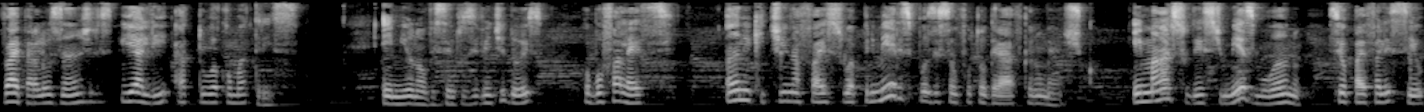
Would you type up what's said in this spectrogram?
vai para Los Angeles e ali atua como atriz. Em 1922, Robô falece, ano em que Tina faz sua primeira exposição fotográfica no México. Em março deste mesmo ano, seu pai faleceu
